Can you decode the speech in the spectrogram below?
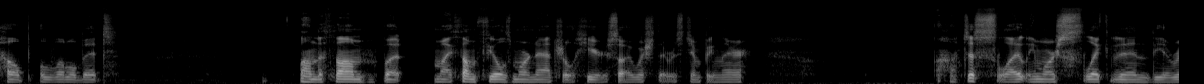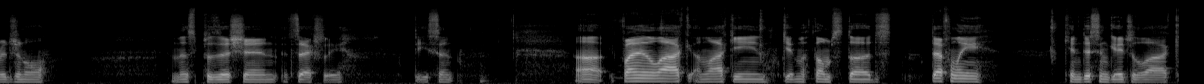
help a little bit on the thumb. But my thumb feels more natural here, so I wish there was jimping there. Uh, just slightly more slick than the original. In this position, it's actually decent. Uh, finding the lock, unlocking, getting the thumb studs, definitely can disengage the lock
